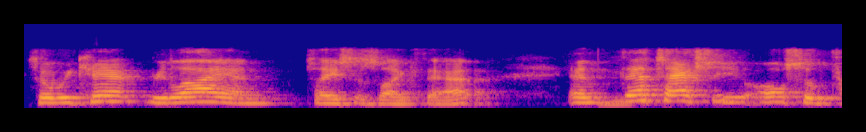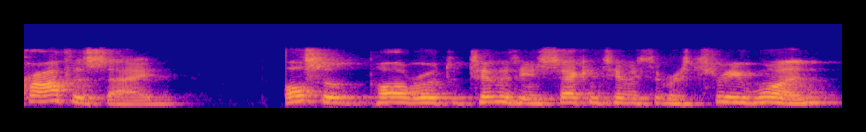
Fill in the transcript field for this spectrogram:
So we can't rely on places like that. And mm-hmm. that's actually also prophesied. Also, Paul wrote to Timothy in 2 Timothy 3 1.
